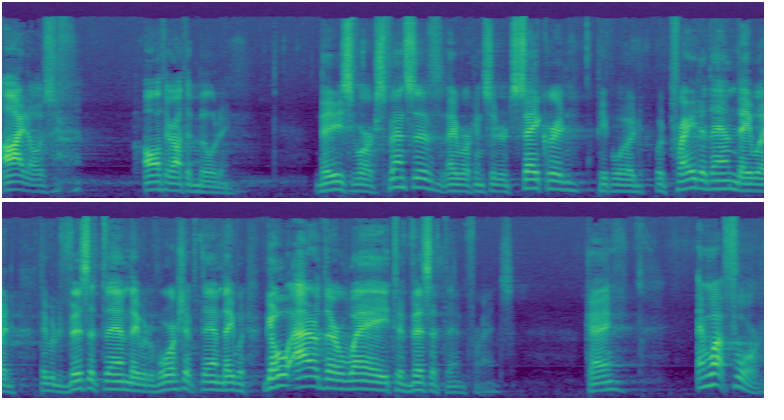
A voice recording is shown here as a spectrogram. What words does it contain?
idols all throughout the building. These were expensive, they were considered sacred. People would, would pray to them, they would, they would visit them, they would worship them, they would go out of their way to visit them, friends. Okay? And what for?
